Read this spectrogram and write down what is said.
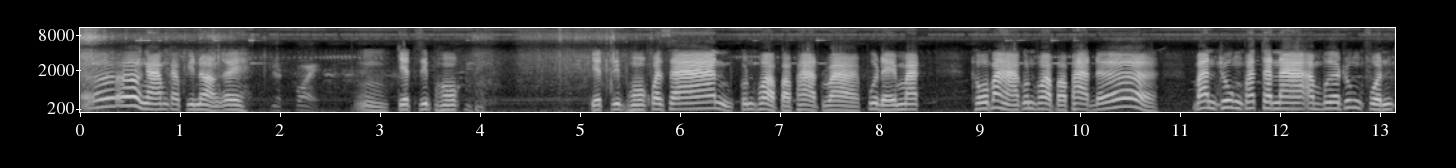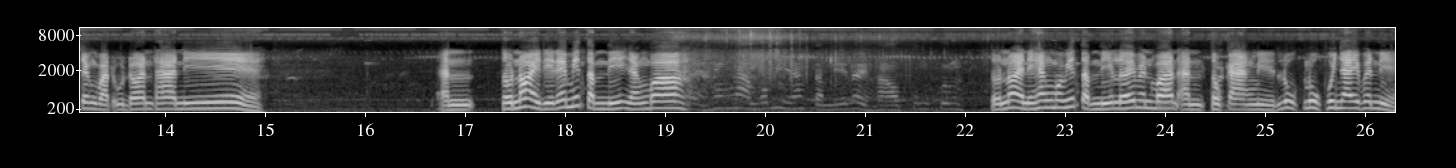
เอองามครับพี่น้องเอ้ยเรียกก้อยอืมเจ็ดสิบหกเจ็ดสิบหกประสานคุณพ่อประพาสว่าผู้ใดมัก โทรมาหาคุณพ่อประพาสเด้อบ้านทุ่งพัฒนาอำเภอทุ่งฝนจังหวัดอุดรธานี อันตัวน้อยดีได้มีตำหนิหยังบ่แห้งงามบ่มีหยังตำหนี้เลยหาวปุ้งปึ้งตัวน้อยนี่แห้งบ่มีตำหนิเลยแม่นบ่อันตัวกลางนี่ ลูกลูกผู้ใหญ่เพิ่นนี่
